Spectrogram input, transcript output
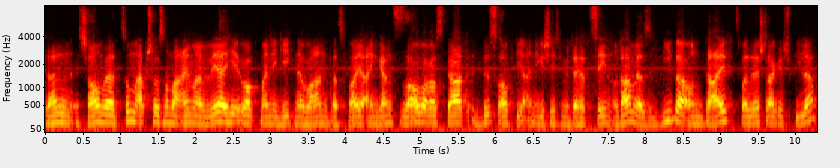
Dann schauen wir zum Abschluss noch mal einmal, wer hier überhaupt meine Gegner waren. Das war ja ein ganz sauberer Skat, bis auf die eine Geschichte mit der Herz 10. Und da haben wir es, Bieber und Dive, zwei sehr starke Spieler.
